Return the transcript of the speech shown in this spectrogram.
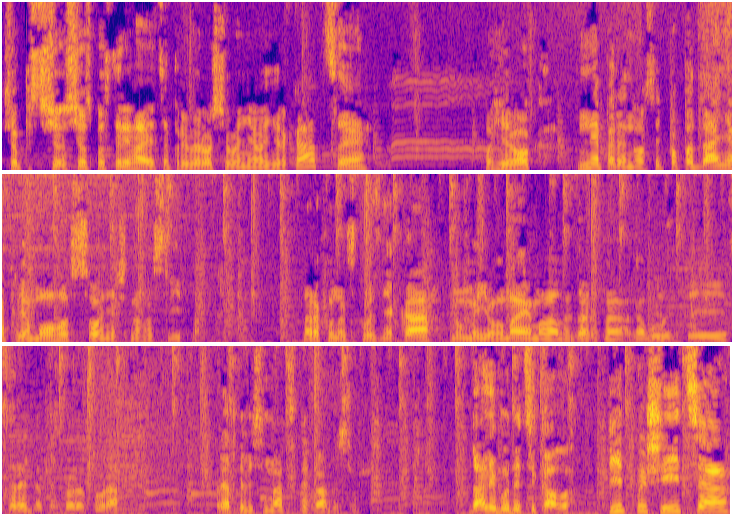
що, що, що спостерігається при вирощуванні огірка, це огірок не переносить попадання прямого сонячного світла. На рахунок сквозняка, ну ми його маємо, але зараз на, на вулиці середня температура порядка 18 градусів. Далі буде цікаво. Підпишіться,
